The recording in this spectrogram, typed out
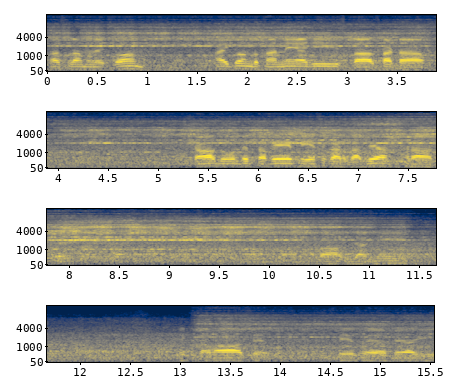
ਅਸਲਾਮ ਅਲੈਕੁਮ ਅੱਜ ਤੁਹਾਨੂੰ ਦਿਖਾਣੇ ਆ ਜੀ ਉਸਤਾਦ ਸਾਡਾ। ਸ਼ਾਹ ਦੌਰ ਦੇ ਤਵੇ ਫੇਸ ਕਰਦਾ ਪਿਆ ਰਾਤ ਤੇ ਉਸਤਾਦ ਜਾਨੀ। ਇੱਕ ਤਵਾ ਤੇ ਫੇਸ ਹੋਇਆ ਪਿਆ ਜੀ।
